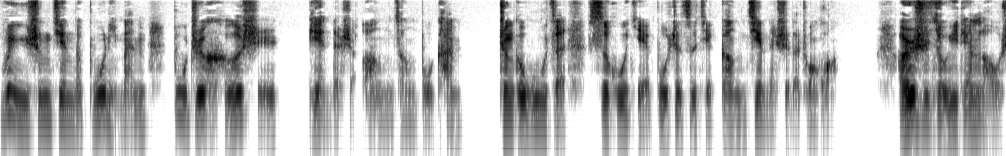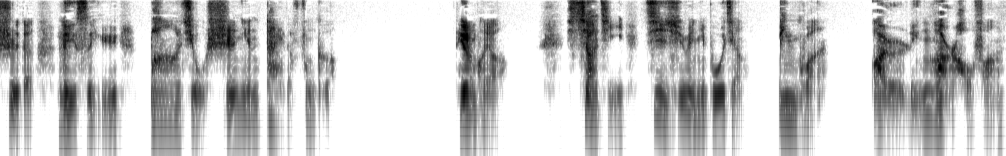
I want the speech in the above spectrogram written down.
卫生间的玻璃门不知何时变得是肮脏不堪，整个屋子似乎也不是自己刚进来时的装潢，而是有一点老式的，类似于八九十年代的风格。听众朋友，下集继续为您播讲宾馆二零二号房。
